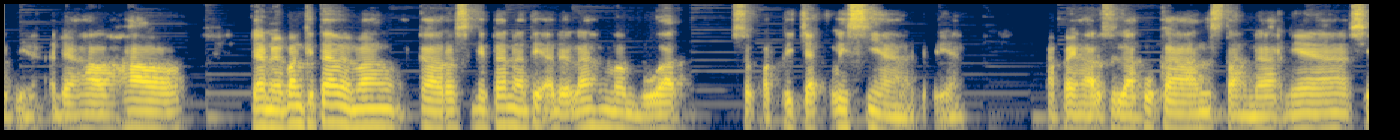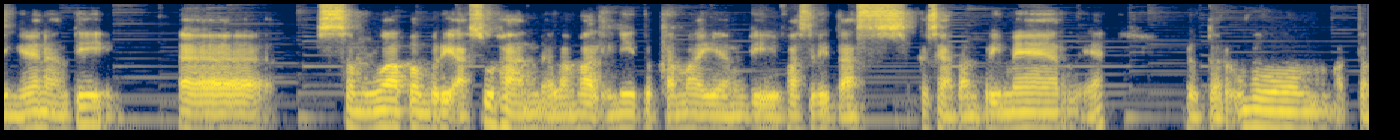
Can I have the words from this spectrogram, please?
gitu ya. Ada hal-hal dan memang kita memang harus kita nanti adalah membuat seperti checklistnya gitu ya. Apa yang harus dilakukan standarnya sehingga nanti eh, semua pemberi asuhan dalam hal ini terutama yang di fasilitas kesehatan primer ya. Dokter umum atau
